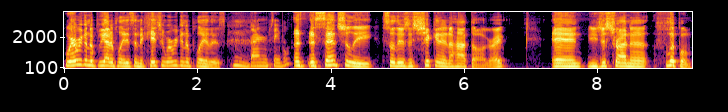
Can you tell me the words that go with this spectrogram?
Where are we gonna? We got to play this in the kitchen. Where are we gonna play this? Hmm, dining room table. Es- Essentially, so there's a chicken and a hot dog, right? And you're just trying to flip them,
